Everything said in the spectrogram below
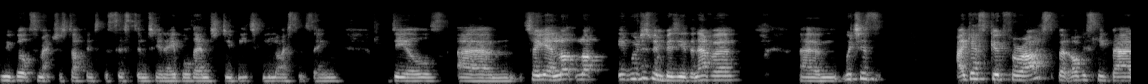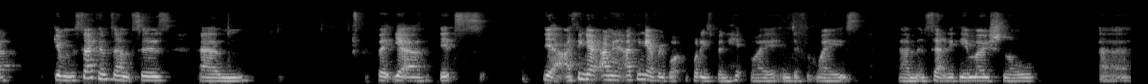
we built some extra stuff into the system to enable them to do B2B licensing deals. Um, so yeah, lot, lot, it, we've just been busier than ever, um, which is, I guess, good for us, but obviously bad given the circumstances. Um, but yeah, it's yeah. I think I mean I think everybody's been hit by it in different ways, um, and certainly the emotional uh,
